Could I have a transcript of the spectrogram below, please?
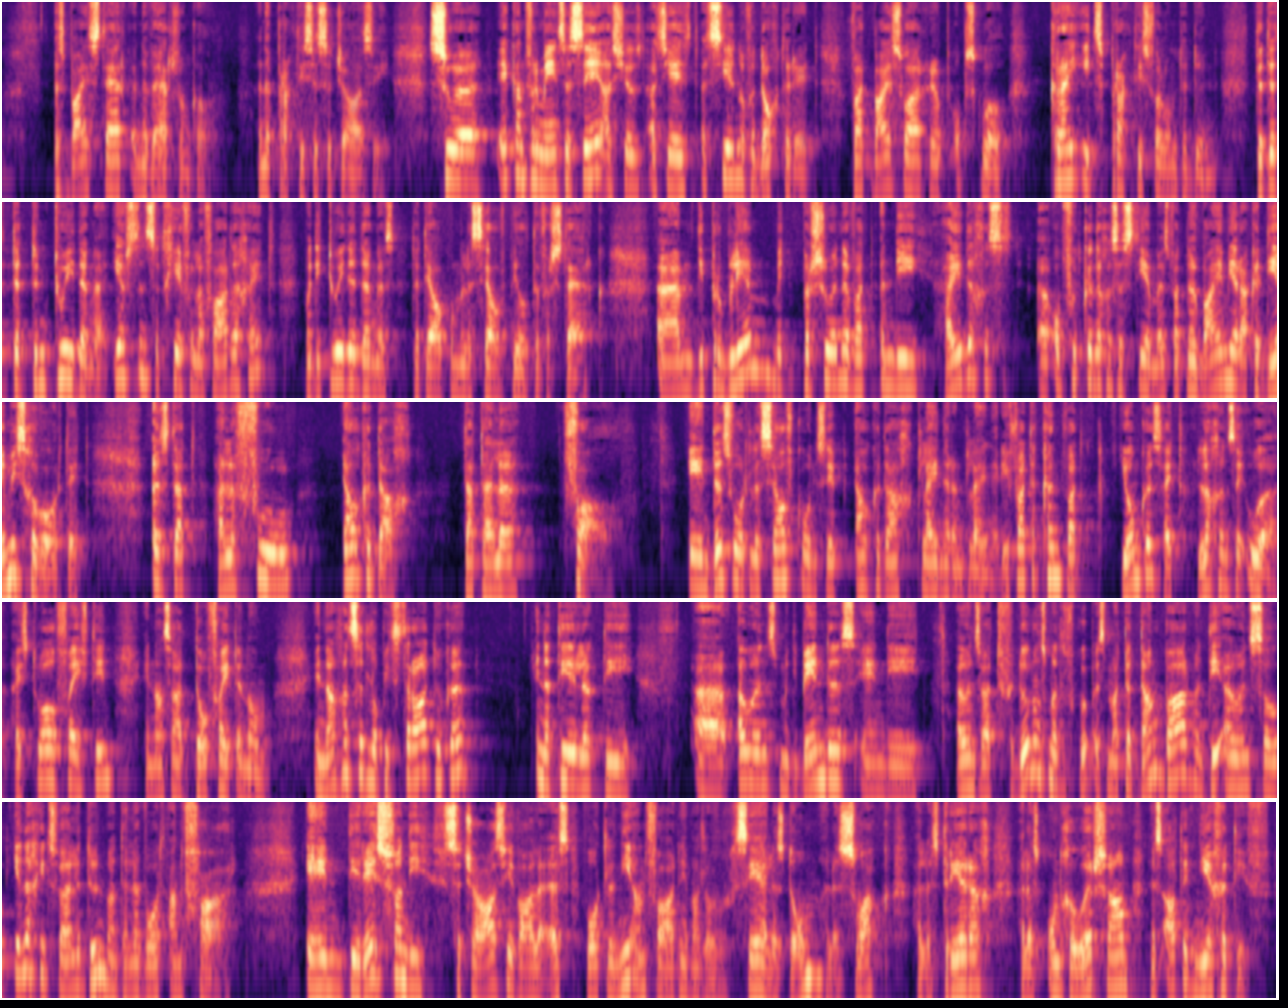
is baie sterk in 'n werkswinkel in 'n praktiese situasie. So ek kan vir mense sê as jy as jy 'n seun of 'n dogter het wat baie swaar kry op, op skool, kry iets prakties vir hom te doen. Dit is dit doen twee dinge. Eerstens dit gee hulle vaardigheid, maar die tweede ding is dit help om hulle selfbeeld te versterk. Ehm um, die probleem met persone wat in die huidige uh, opvoedkundige stelsel is wat nou baie meer akademies geword het, is dat hulle voel elke dag dat hulle faal. En dis word hulle selfkonsep elke dag kleiner en kleiner. Jy vat 'n kind wat jonk is, hy het lig in sy oë. Hy's 12, 15 en dan s'n dofheid in hom. En dan gaan sit hulle op die straathoeke en natuurlik die uh ouens met die bendes en die ouens wat verdowingsmiddels verkoop is maar te dankbaar want die ouens sal enigiets vir hulle doen want hulle word aanvaar. En die res van die situasie waar hulle is, word hulle nie aanvaar nie want hulle sê hulle is dom, hulle is swak, hulle is treurig, hulle is ongehoorsaam, dis altyd negatief.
